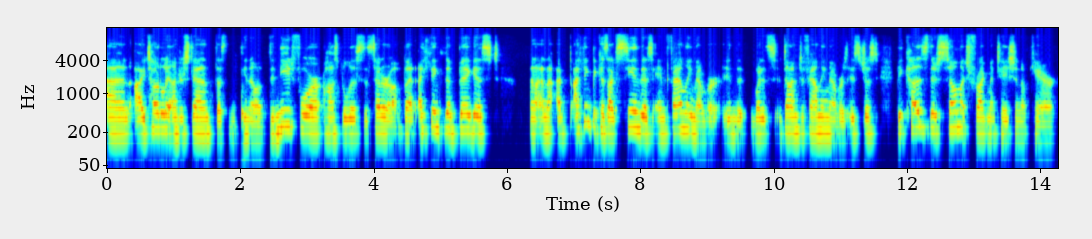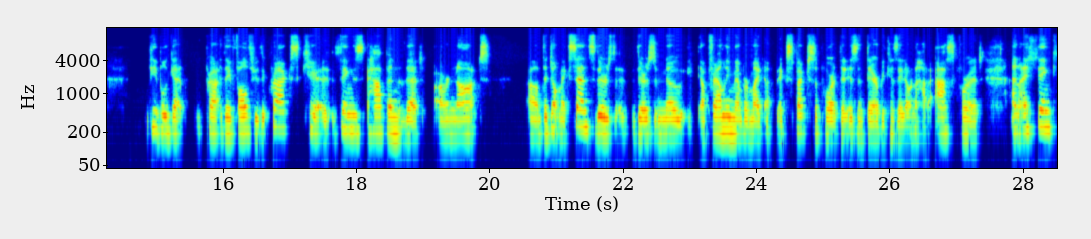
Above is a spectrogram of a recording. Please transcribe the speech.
and i totally understand the you know the need for hospitalists et cetera but i think the biggest and, and I, I, think because I've seen this in family member in the what it's done to family members is just because there's so much fragmentation of care, people get they fall through the cracks. Care, things happen that are not um, that don't make sense. There's there's no a family member might expect support that isn't there because they don't know how to ask for it, and I think.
